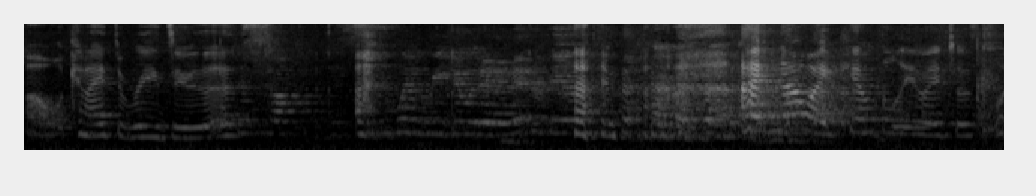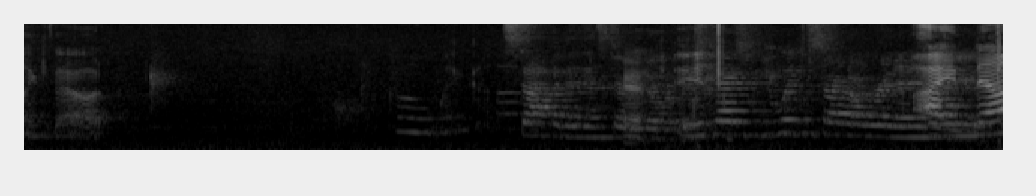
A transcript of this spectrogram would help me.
Oh, can I redo this? Just talk, just, you wouldn't redo it in an interview. I know, I can't believe I just blanked out. Oh my god. Stop it and then start it over. You guys, you wouldn't start over in an interview. I know.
